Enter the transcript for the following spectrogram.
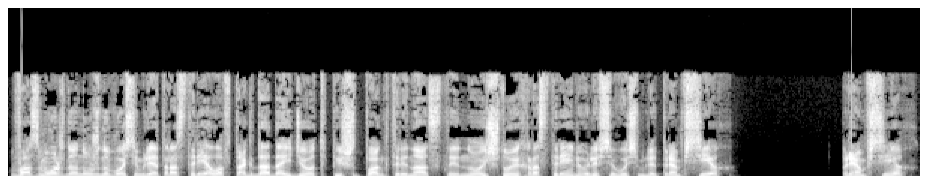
Возможно, нужно 8 лет расстрелов, тогда дойдет, пишет Панк 13. Но и что их расстреливали все 8 лет? Прям всех? Прям всех?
